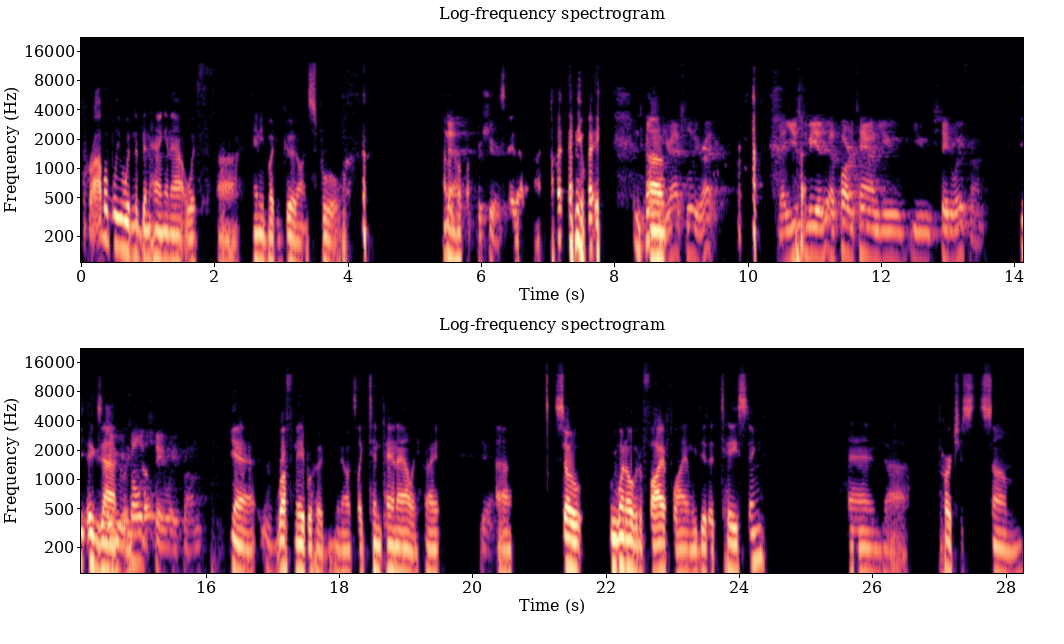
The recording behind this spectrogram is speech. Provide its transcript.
probably wouldn't have been hanging out with uh, anybody good on Spruill. I don't Yeah, know if I for sure. can say that or not, but anyway, No, Um, you're absolutely right. that used to be a, a part of town you you stayed away from. Exactly. you were told to stay away from. Yeah, rough neighborhood. You know, it's like Tin Pan Alley, right? Yeah. Uh, so we went over to Firefly and we did a tasting and uh, purchased some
